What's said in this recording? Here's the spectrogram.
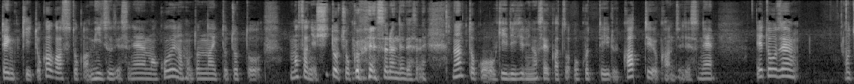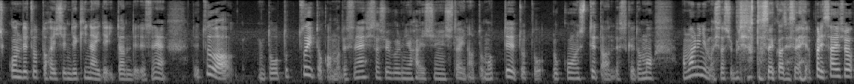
電気とかガスとか水ですね、まあ、こういうの本当にないとちょっとまさに死と直面するんでですね なんとこうギリギリの生活を送っているかっていう感じですね。で当然落ち込んでちょっと配信できないでいたんでですね実はおとついとかもですね久しぶりに配信したいなと思ってちょっと録音してたんですけどもあまりにも久しぶりだったせいかですね やっぱり最初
